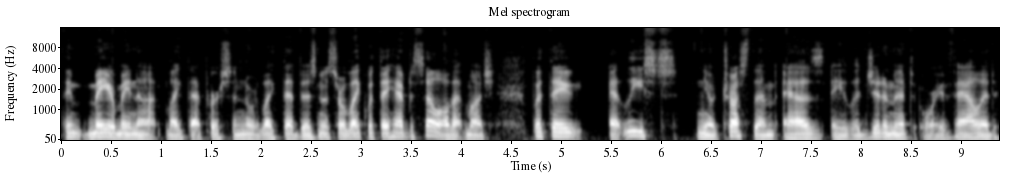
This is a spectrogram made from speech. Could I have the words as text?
they may or may not like that person or like that business or like what they have to sell all that much but they at least you know trust them as a legitimate or a valid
